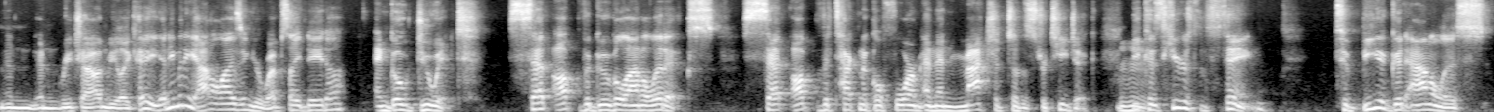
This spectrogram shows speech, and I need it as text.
and, and reach out and be like, hey, anybody analyzing your website data? And go do it. Set up the Google Analytics, set up the technical form, and then match it to the strategic. Mm-hmm. Because here's the thing to be a good analyst,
